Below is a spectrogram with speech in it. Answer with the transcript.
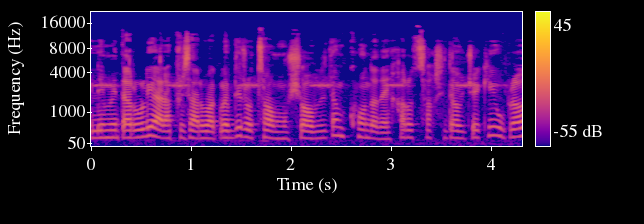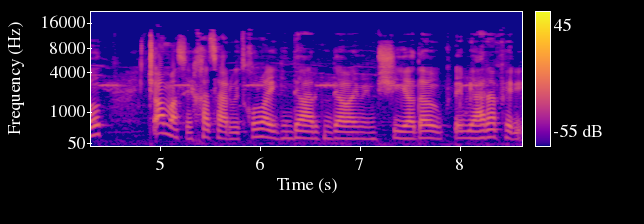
ელემენტარული არაფერს არ ვაკლებდი როცა მუშაობდი და მქონდა და ეხა როცა სახში დავჯექი უბრალოდ ჭამას ეხაც არ ვითხოვ აი გინდა არ გინდა აი მე მშია და ვკრები არაფერი.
